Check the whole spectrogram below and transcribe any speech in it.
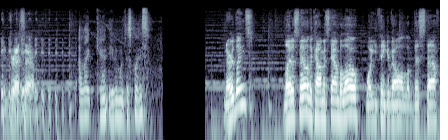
and dress up. I like can't even with this place. Nerdlings, let us know in the comments down below what you think of all of this stuff.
